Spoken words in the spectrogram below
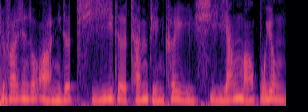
就发现说，哇，你的洗衣的产品可以洗羊毛，不用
